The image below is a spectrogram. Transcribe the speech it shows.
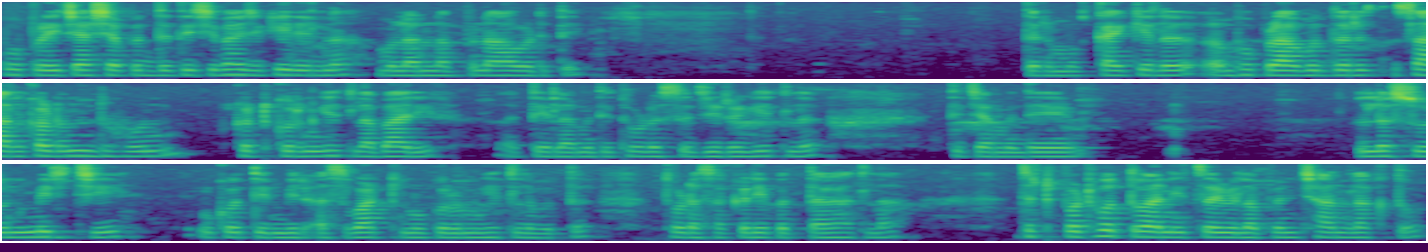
भोपळ्याची अशा पद्धतीची भाजी केलेली ना मुलांना पण आवडते. तर मग काय केलं भोपळा अगोदर साल काढून धुवून कट करून घेतला बारीक. तेलामध्ये थोडंसं जिरं घेतलं. त्याच्यामध्ये लसूण मिरची कोथिंबीर असं वाटण करून घेतलं होतं. थोडासा कढीपत्ता घातला. झटपट होतो आणि चवीला पण छान लागतो.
